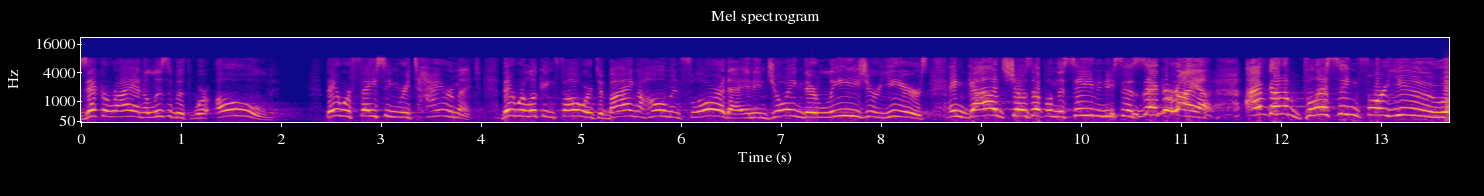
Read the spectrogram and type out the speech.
Zechariah and Elizabeth were old. They were facing retirement. They were looking forward to buying a home in Florida and enjoying their leisure years. And God shows up on the scene and He says, Zechariah, I've got a blessing for you.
